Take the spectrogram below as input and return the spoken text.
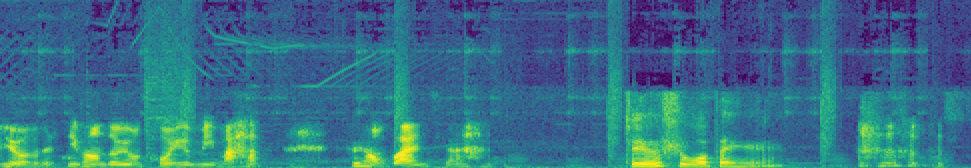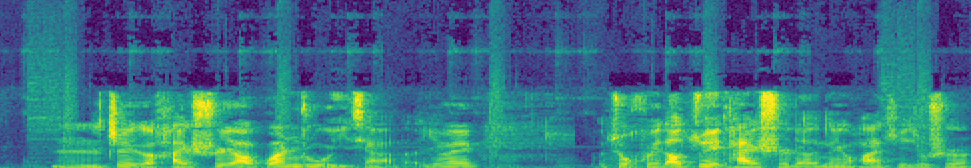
有的地方都用同一个密码。非常不安全，这就是我本人。嗯，这个还是要关注一下的，因为就回到最开始的那个话题，就是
